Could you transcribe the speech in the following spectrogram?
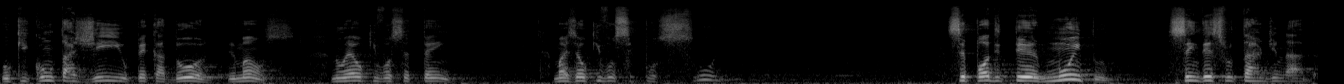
O que contagia o pecador, irmãos, não é o que você tem, mas é o que você possui. Você pode ter muito sem desfrutar de nada.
